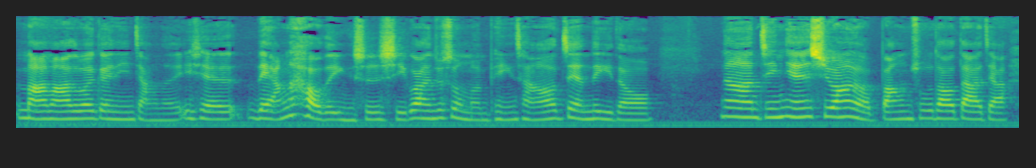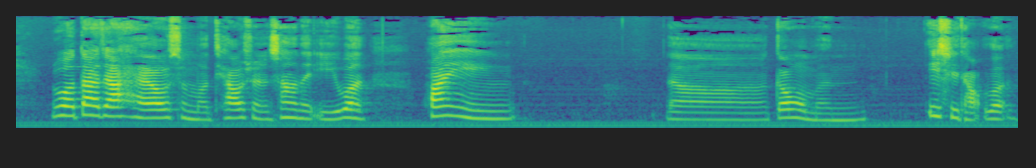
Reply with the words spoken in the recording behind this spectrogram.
妈妈都会跟你讲的一些良好的饮食习惯，就是我们平常要建立的哦。那今天希望有帮助到大家。如果大家还有什么挑选上的疑问，欢迎呃跟我们一起讨论。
